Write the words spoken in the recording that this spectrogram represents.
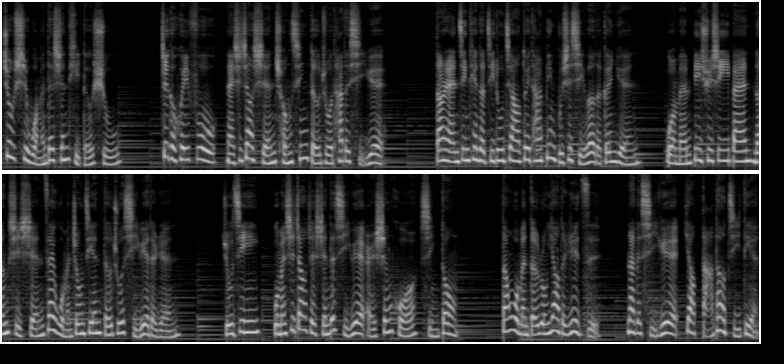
就是我们的身体得赎。这个恢复乃是叫神重新得着他的喜悦。当然，今天的基督教对他并不是喜乐的根源。我们必须是一般能使神在我们中间得着喜悦的人。如今，我们是照着神的喜悦而生活行动。当我们得荣耀的日子，那个喜悦要达到极点。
